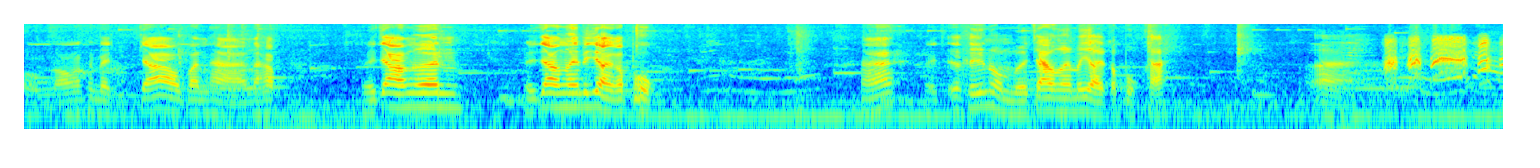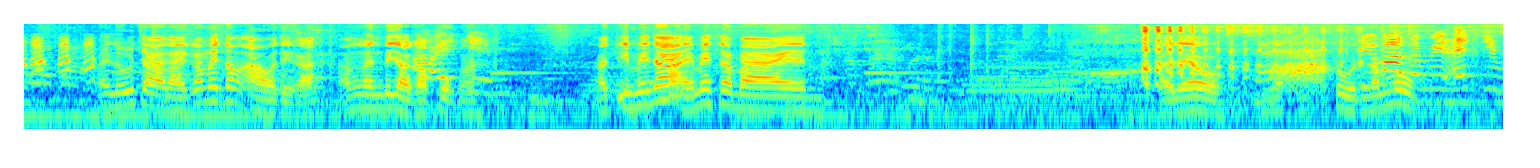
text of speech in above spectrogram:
ผมน้องเชเบตเจ้าปัญหานะครับหรือจะเอาเงินหรือจะเอาเงินไปหยอดกระปุก ฮะหรือจะซื้อหนมหรือจะเอาเงินไปหยอดกระปุกคะอ่า ไม่รู้จะอะไรก็ไม่ต้องเอาสิคะเอาเงินไปหยอดกระปุกนะเอาจีไม่ได้ไม่สบาย ไปเร็วสูตรน้ำมูกจะมีไอจิม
